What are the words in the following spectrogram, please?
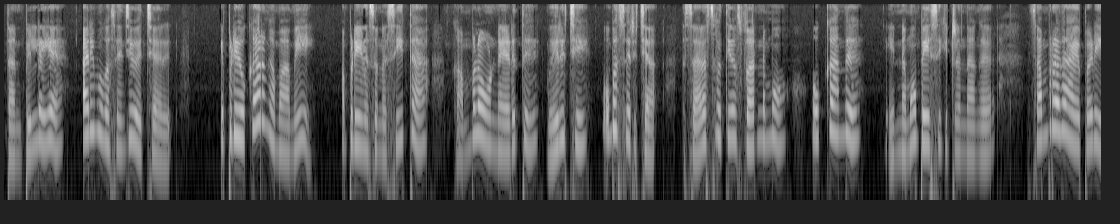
தன் பிள்ளைய அறிமுகம் செஞ்சு வச்சாரு. இப்படி உட்காருங்க மாமி அப்படின்னு சொன்ன சீதா கம்பளம் ஒன்றை எடுத்து விரிச்சு உபசரிச்சா. சரஸ்வதியும் ஸ்வர்ணமும் உட்காந்து என்னமோ பேசிக்கிட்டு இருந்தாங்க. சம்பிரதாயப்படி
